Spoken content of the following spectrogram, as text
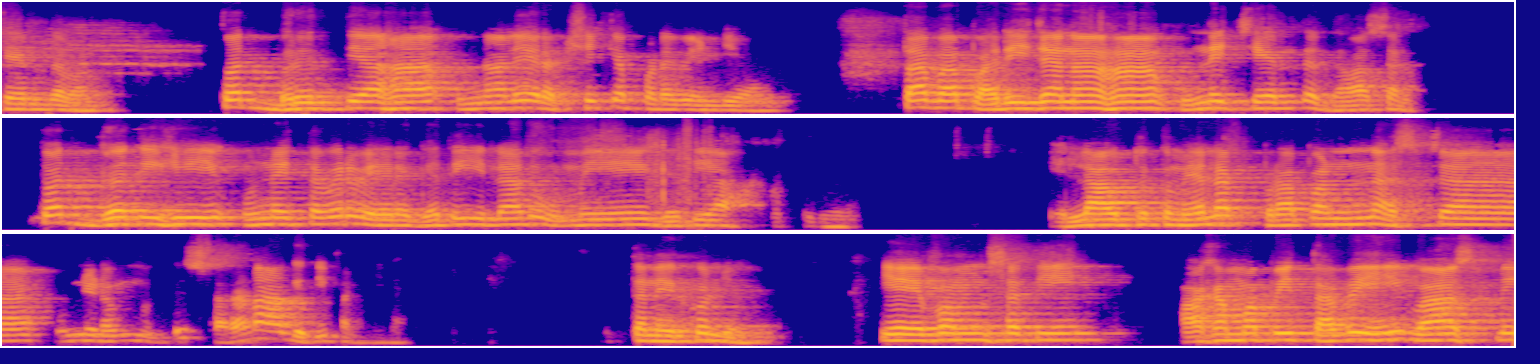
சேர்ந்தவன். தொத்பிருத்தியா உன்னாலே ரட்சிக்கப்பட வேண்டியவன். தவ பரிஜனஹா உன்னை சேர்ந்த தாசன். துவத்கதிகி உன்னை தவிர வேற கதி இல்லாத உண்மையே கதியாக எல்லாவற்றுக்கும் மேல பிரபன்னஸ்ட உன்னிடம் வந்து சரணாகதி பண்ணின. இத்தனை இருக்கும் ஏவம் சதி அகமபி தவை வாஸ்மி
